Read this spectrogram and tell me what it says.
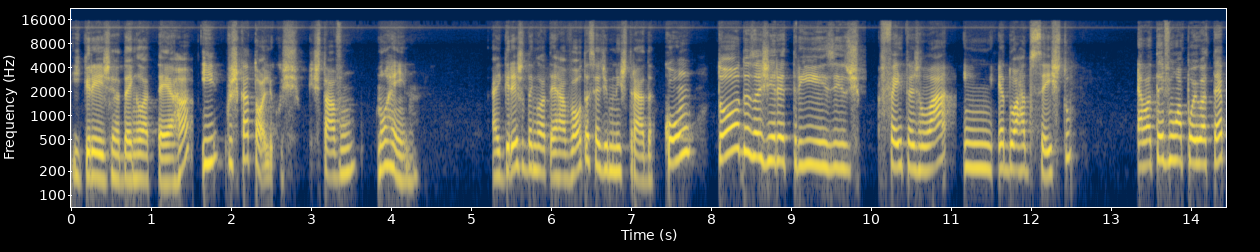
Igreja da Inglaterra e para os católicos que estavam no reino. A Igreja da Inglaterra volta a ser administrada com todas as diretrizes feitas lá em Eduardo VI. Ela teve um apoio até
